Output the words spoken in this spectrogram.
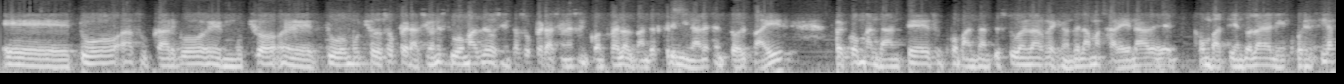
eh, tuvo a su cargo eh, mucho, eh, tuvo muchas operaciones, tuvo más de 200 operaciones en contra de las bandas criminales en todo el país. Fue comandante, su comandante estuvo en la región de la Macarena de- combatiendo la delincuencia.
